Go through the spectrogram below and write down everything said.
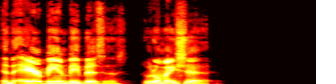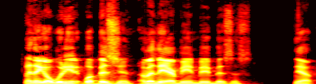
in the Airbnb business who don't make shit. And they go, What do you what business? I'm in the Airbnb business. Yep.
